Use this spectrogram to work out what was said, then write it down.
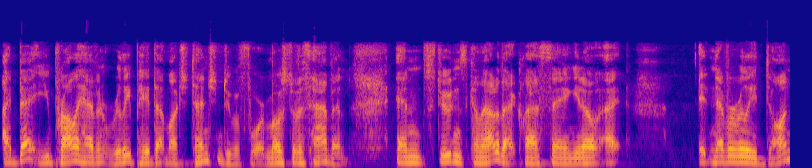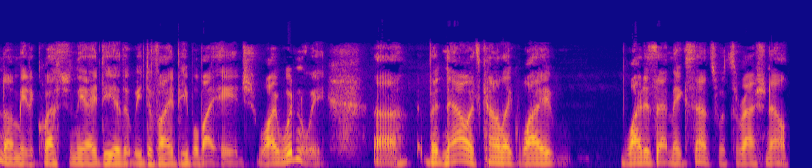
I bet you probably haven't really paid that much attention to before. Most of us haven't, and students come out of that class saying, you know, I it never really dawned on me to question the idea that we divide people by age. Why wouldn't we? Uh, but now it's kind of like why why does that make sense? What's the rationale?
